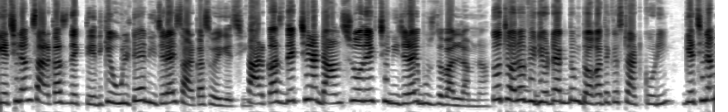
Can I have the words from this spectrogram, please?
গেছিলাম সার্কাস দেখতে। এদিকে উল্টে নিজেরাই সার্কাস হয়ে গেছি। সার্কাস দেখছি না, ডান্স শো দেখছি, নিজেরাই বুঝতে পারলাম না। তো চলো ভিডিওটা একদম ডগা থেকে স্টার্ট করি। গেছিলাম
